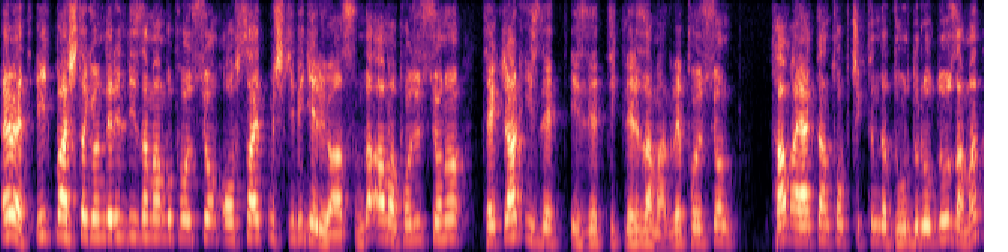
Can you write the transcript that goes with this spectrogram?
Evet ilk başta gönderildiği zaman bu pozisyon offside'mış gibi geliyor aslında ama pozisyonu tekrar izlet, izlettikleri zaman ve pozisyon tam ayaktan top çıktığında durdurulduğu zaman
